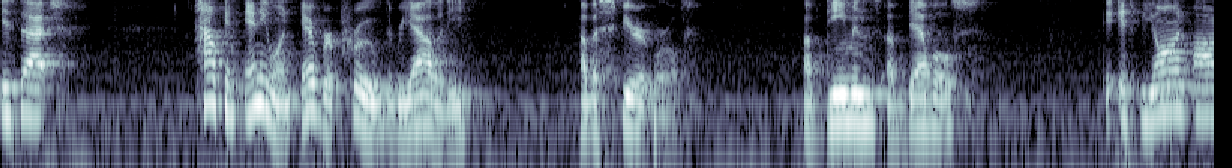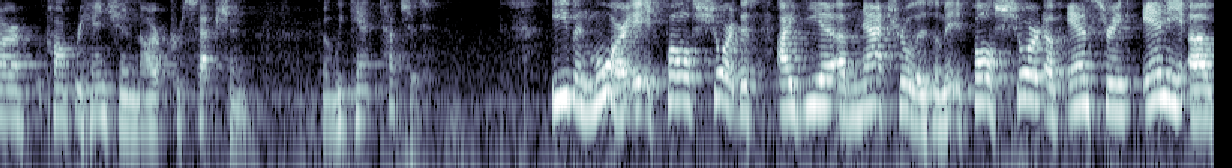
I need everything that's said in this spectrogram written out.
is that how can anyone ever prove the reality of a spirit world, of demons, of devils? It's beyond our comprehension, our perception. We can't touch it even more, it, falls short, this idea of naturalism, it falls short of answering any of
